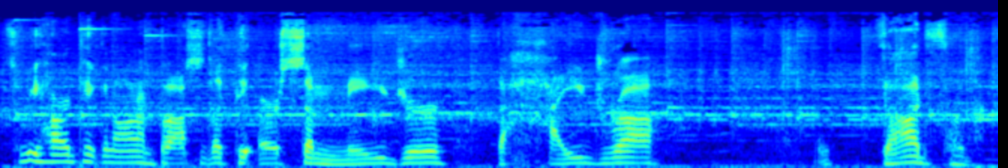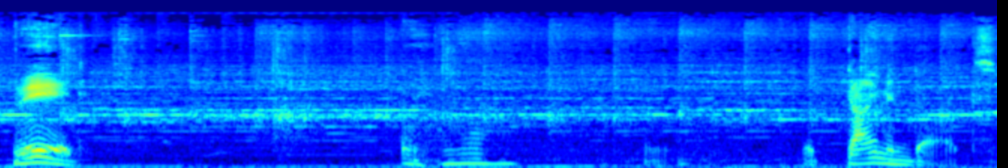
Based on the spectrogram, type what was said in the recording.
It's gonna be hard taking on bosses like the Ursa Major, the Hydra. God forbid. The Diamond Dogs.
